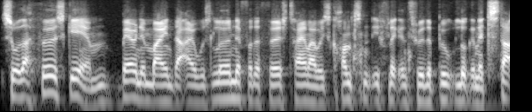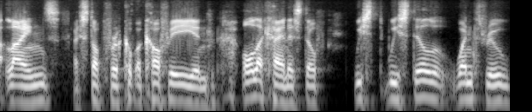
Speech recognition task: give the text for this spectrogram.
so that first game, bearing in mind that I was learning for the first time, I was constantly flicking through the book, looking at stat lines. I stopped for a cup of coffee and all that kind of stuff. We we still went through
